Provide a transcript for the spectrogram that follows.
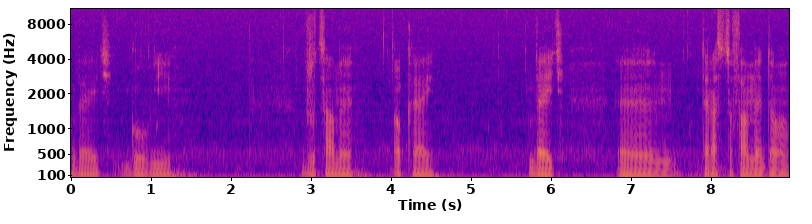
Wyjdź, Gubi. Wrzucamy. OK. Wejdź. Ym, teraz cofamy do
